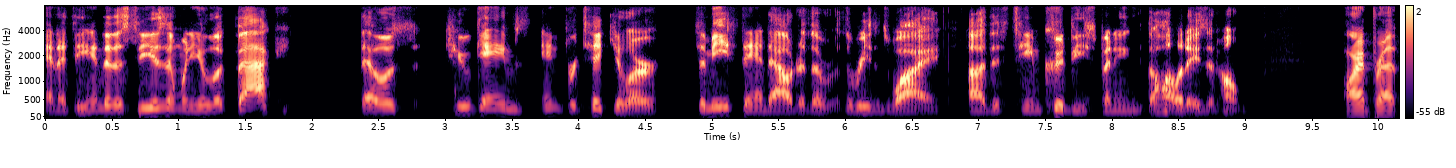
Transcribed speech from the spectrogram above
And at the end of the season, when you look back, those two games in particular, to me, stand out are the, the reasons why uh, this team could be spending the holidays at home. All right, Bret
